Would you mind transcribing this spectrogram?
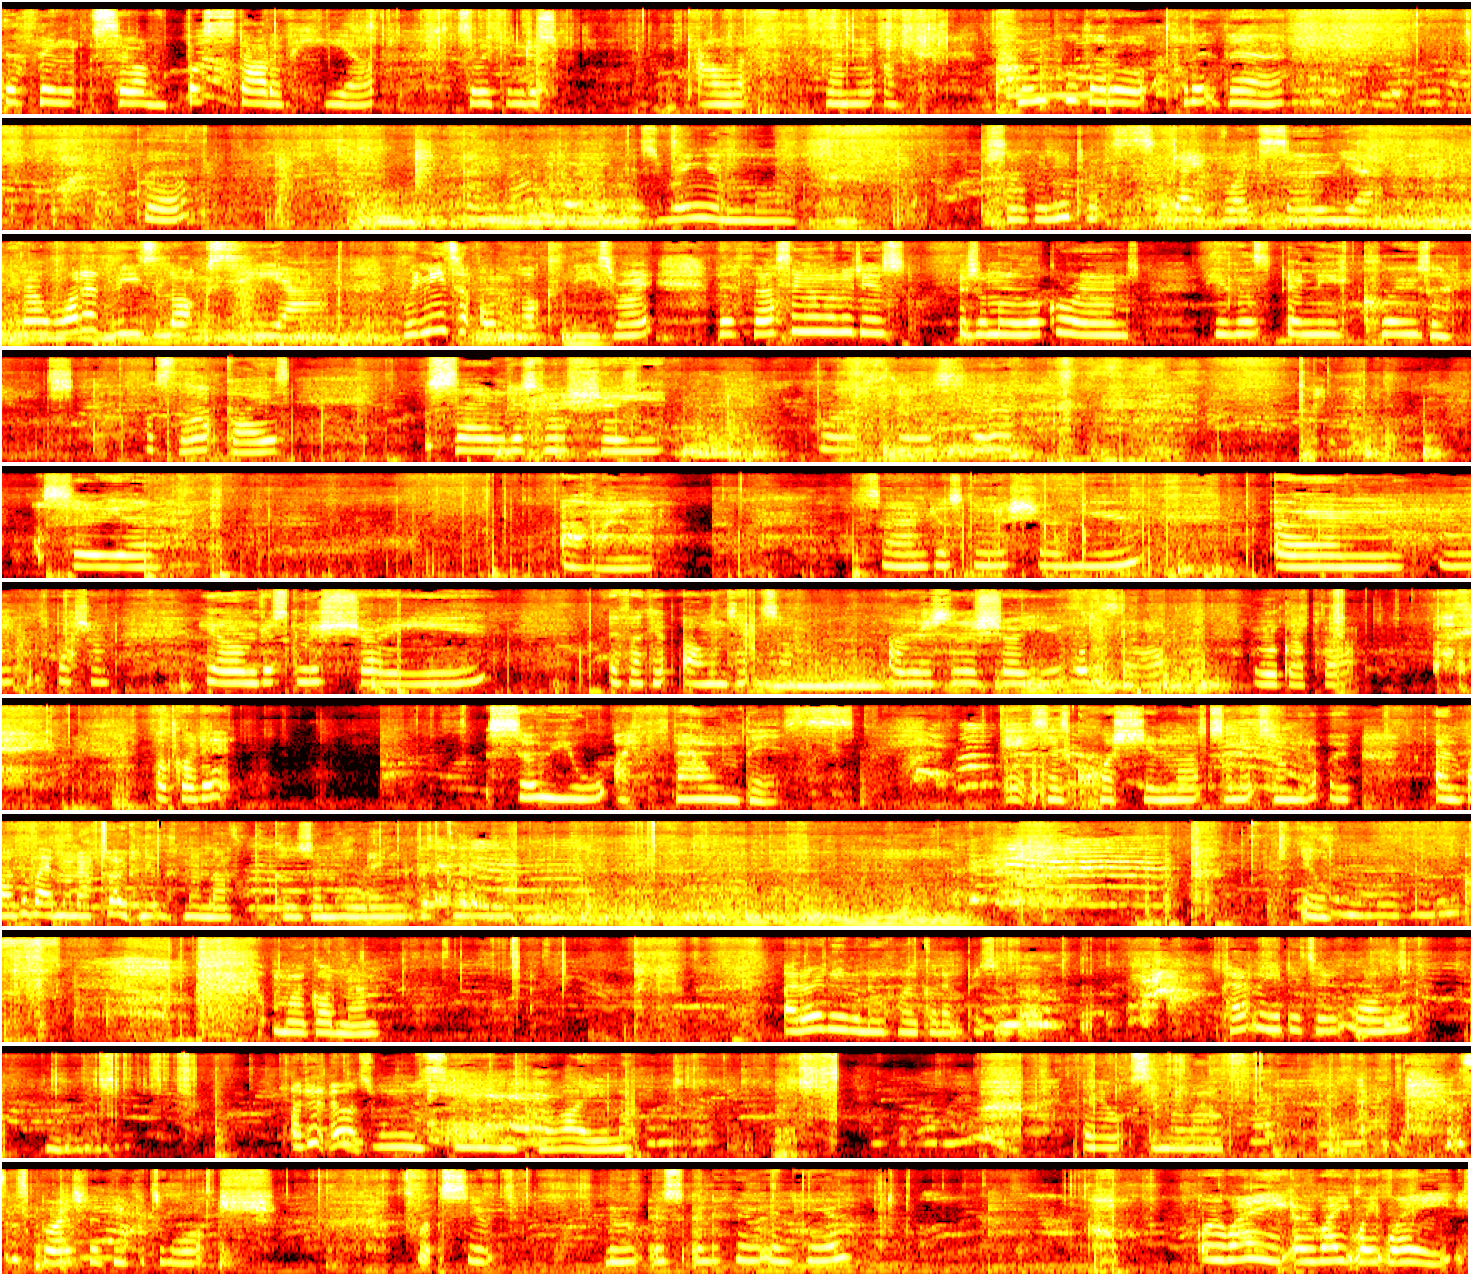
your thing. So I've busted out of here, so we can just. Crumple that up, put it there. There. And now we don't need this ring anymore. So we need to escape, right? So yeah. Now what are these locks here? We need to unlock these, right? The first thing I'm gonna do is, is I'm gonna look around if there's any clues. What's that, guys? So I'm just gonna show you. What's this? So yeah. Oh my god. So I'm just gonna show you. Um, hmm? Yeah, I'm just gonna show you if I can unzip some. I'm just gonna show you. What is that? I'm that. Okay, I got it. So you, I found this. It says question marks on it, so I'm gonna open. And by the way, I'm gonna have to open it with my mouth because I'm holding the gun. Oh my god, man. I don't even know how I got in prison, but apparently I did something wrong. I don't know what's wrong with stealing crime. In my this is for people to watch. Let's see. Is anything in here? Oh wait, oh wait, wait, wait.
